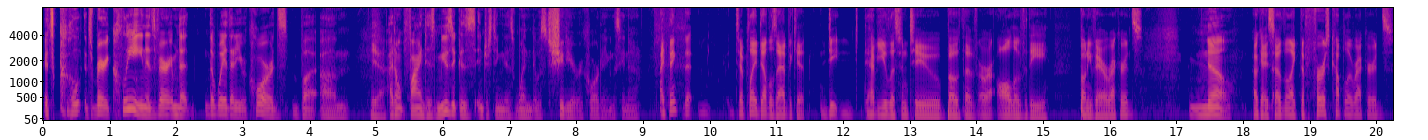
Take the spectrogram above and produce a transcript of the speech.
It's cl- it's very clean. It's very I mean, that the way that he records, but um, yeah, I don't find his music as interesting as when it was shittier recordings. You know. I think that to play devil's advocate, do, have you listened to both of or all of the Bon Iver records? No. Okay, so the, like the first couple of records,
